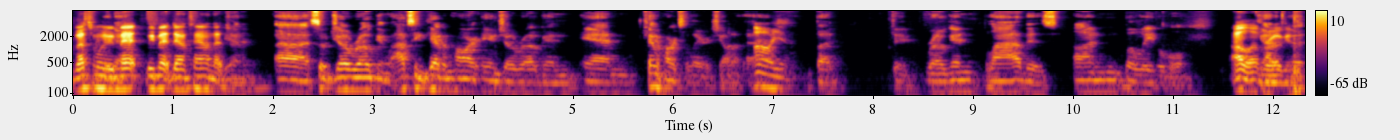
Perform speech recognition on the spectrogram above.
That's when we Yeah. met. We met downtown that Yeah. time. Uh, so Joe Rogan, I've seen Kevin Hart and Joe Rogan, and Kevin Hart's hilarious. Y'all know that. Oh yeah. But dude, Rogan live is unbelievable. I love Gotta Rogan.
